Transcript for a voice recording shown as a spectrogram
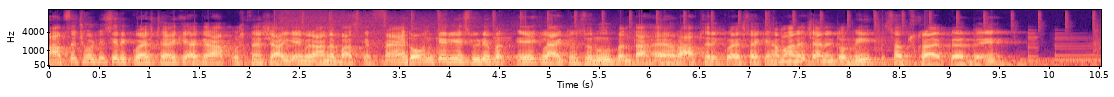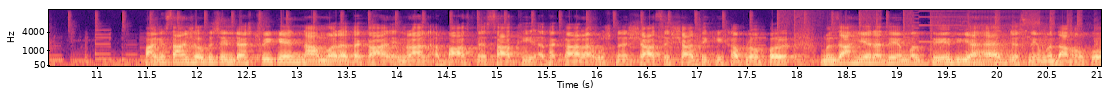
आपसे छोटी सी रिक्वेस्ट है कि अगर आप उशना शाह या इमरान अब्बास के फ़ैन तो उनके लिए इस वीडियो पर एक लाइक तो ज़रूर बनता है और आपसे रिक्वेस्ट है कि हमारे चैनल को भी सब्सक्राइब कर दें। पाकिस्तान शोबिस इंडस्ट्री के नामवर अदाकार इमरान अब्बास ने साथी अदाकारा उशना शाह से शादी की खबरों पर मजाहिया रद्द अमल दे दिया है, जिसने मदाहों को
